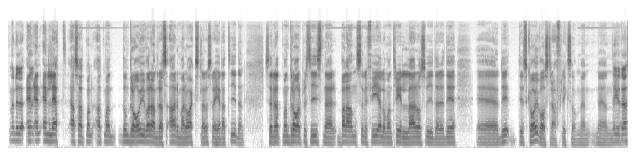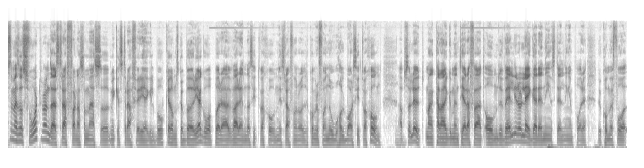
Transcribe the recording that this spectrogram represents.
Men det, en, en, en lätt, alltså att man, att man, de drar ju varandras armar och axlar och sådär hela tiden. Sen att man drar precis när balansen är fel och man trillar och så vidare, det, eh, det, det ska ju vara straff liksom, men... men Det är ju eh, det som är så svårt med de där straffarna som är så mycket straff i regelboken. De ska börja gå på det varenda situation i straffområdet, då kommer du få en ohållbar situation. Absolut, man kan argumentera för att om du väljer att lägga den inställningen på det, du kommer få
